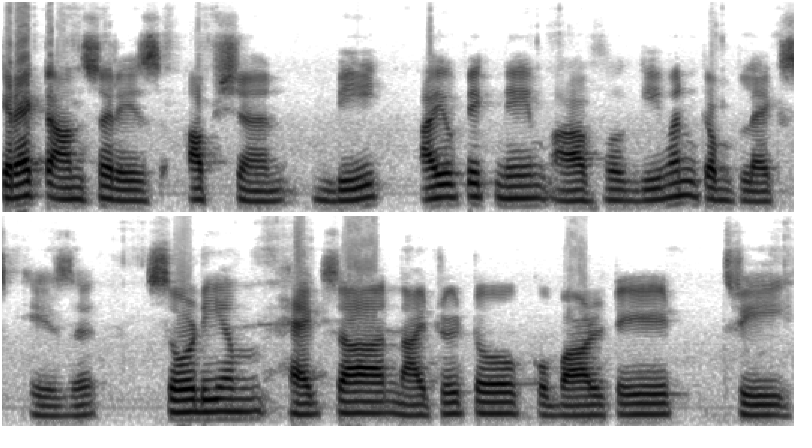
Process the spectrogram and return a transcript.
Correct answer is option B. IUPAC name of given complex is sodium hexanitratocobaltate 3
